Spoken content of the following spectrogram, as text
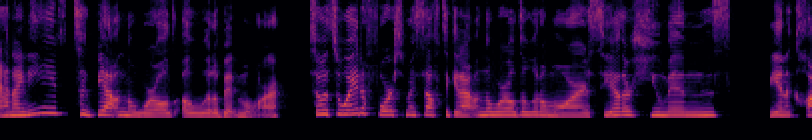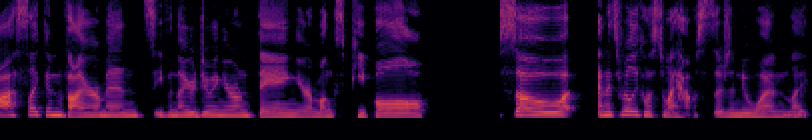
and I need to be out in the world a little bit more. So it's a way to force myself to get out in the world a little more, see other humans, be in a class like environment, even though you're doing your own thing, you're amongst people. So, and it's really close to my house. There's a new one like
